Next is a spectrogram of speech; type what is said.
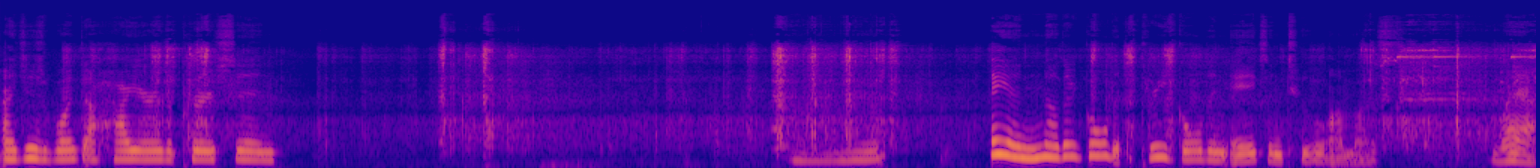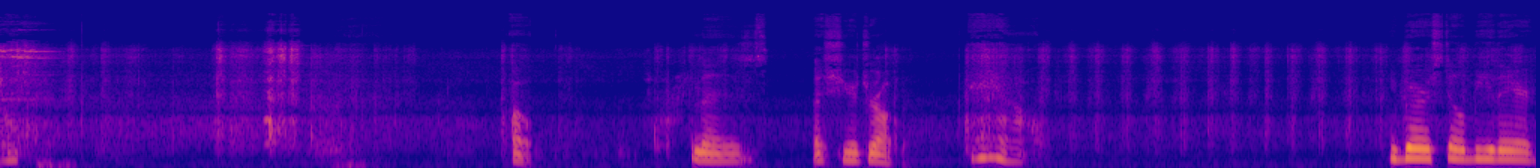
I just want to hire the person. Uh, hey, another golden, three golden eggs and two llamas. Wow. There's a sheer drop. Ow. You better still be there.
